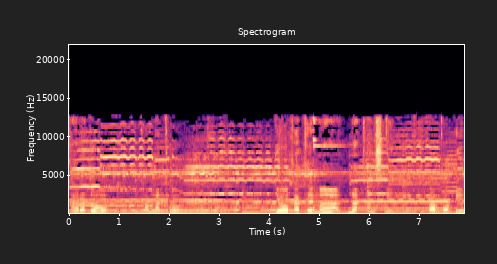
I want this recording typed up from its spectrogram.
คารโตธรรมัทโทโยคัตเทมานะทังสติ ความพร้อมเพรียง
